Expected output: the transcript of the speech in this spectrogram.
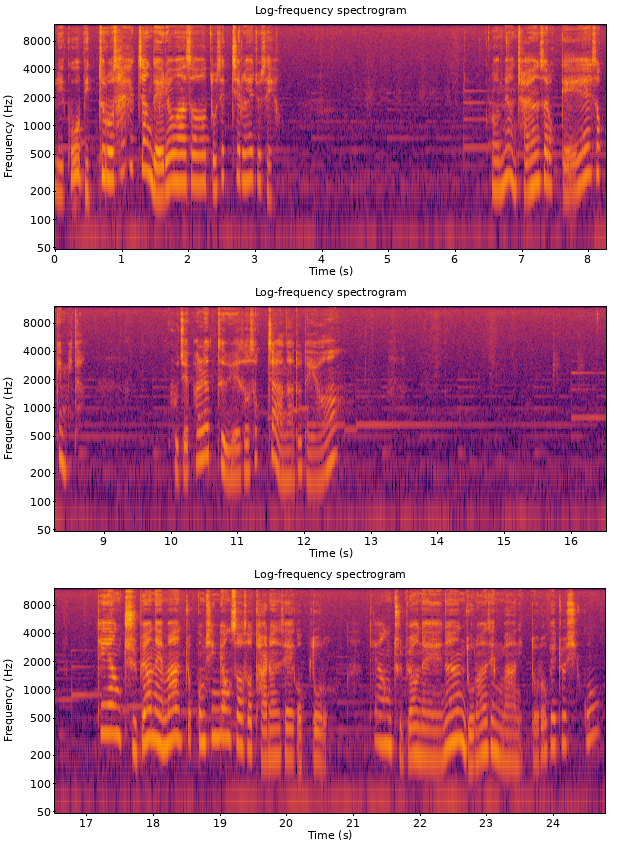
그리고 밑으로 살짝 내려와서 또 색칠을 해주세요. 그러면 자연스럽게 섞입니다. 굳이 팔레트 위에서 섞지 않아도 돼요. 태양 주변에만 조금 신경 써서 다른 색 없도록 태양 주변에는 노란색만 있도록 해주시고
